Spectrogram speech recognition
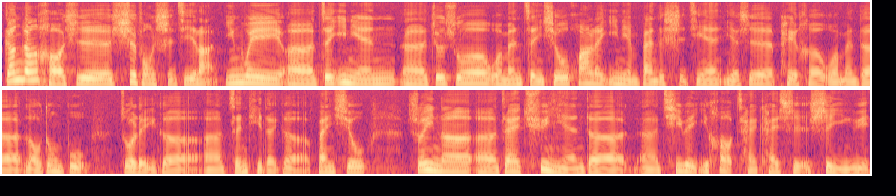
刚刚好是适逢时机啦，因为呃这一年呃就是说我们整修花了一年半的时间，也是配合我们的劳动部做了一个呃整体的一个翻修，所以呢呃在去年的呃七月一号才开始试营运，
